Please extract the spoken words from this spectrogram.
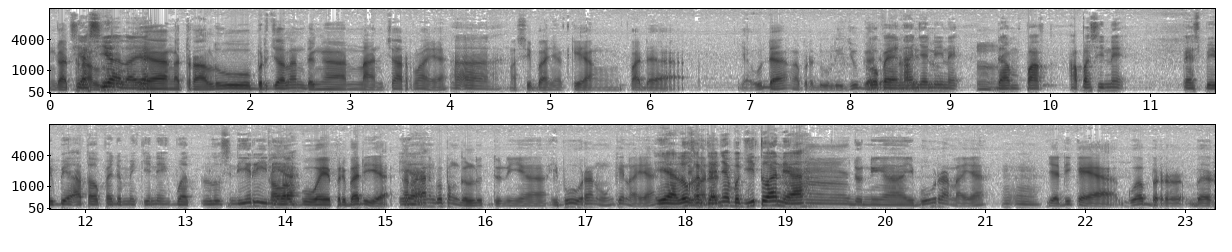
nggak terlalu Sia-sia lah ya. nggak terlalu berjalan dengan lancar lah ya. Heeh. Masih banyak yang pada ya udah nggak peduli juga. Gue pengen nanya itu. nih, Nek. Hmm. Dampak apa sih, Nek? PSBB atau pandemik ini buat lu sendiri nih Kalau ya. gue pribadi ya, karena Iya. kan gue penggelut dunia hiburan mungkin lah ya. Iya, lu Dimana- kerjanya begituan ya. Hmm, dunia hiburan lah ya. Mm-mm. Jadi kayak gue ber, ber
